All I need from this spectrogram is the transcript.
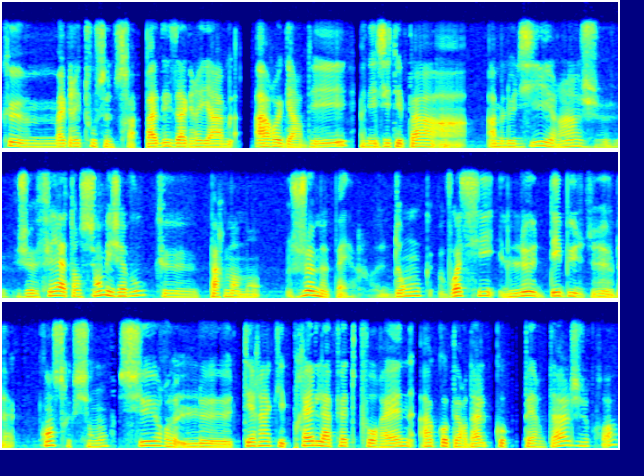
que malgré tout, ce ne sera pas désagréable à regarder. N'hésitez pas à à me le dire. Hein. Je, fais attention, mais j'avoue que par moment, je me perds. Donc, voici le début de la construction sur le terrain qui est près de la fête foraine à Copperdal. Copperdal, je crois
